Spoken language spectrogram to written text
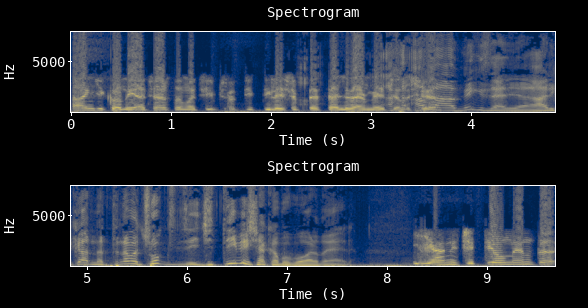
Hangi konuyu açarsam açayım çok ciddileşip teselli vermeye çalışıyor. Ama abi ne güzel ya. Harika anlattın ama çok ciddi bir şaka bu bu arada yani. Yani ciddi olmayanı da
